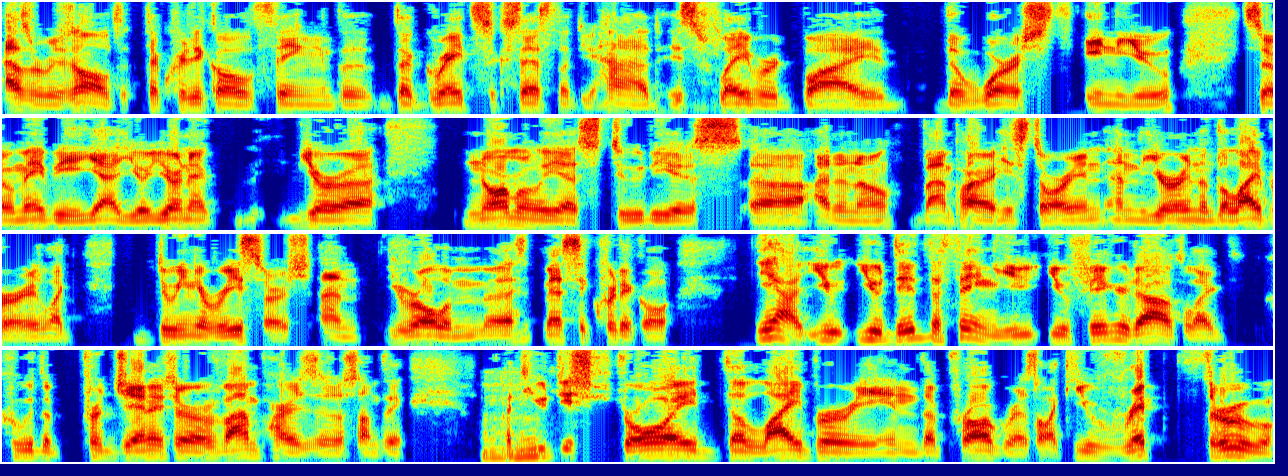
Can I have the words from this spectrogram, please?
As a result, the critical thing, the the great success that you had, is flavored by the worst in you. So maybe, yeah, you're you're a, you're a normally a studious, uh, I don't know, vampire historian, and you're in the library, like doing your research, and you roll a messy critical yeah, you you did the thing. You you figured out like who the progenitor of vampires is or something, mm-hmm. but you destroyed the library in the progress. Like you ripped through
